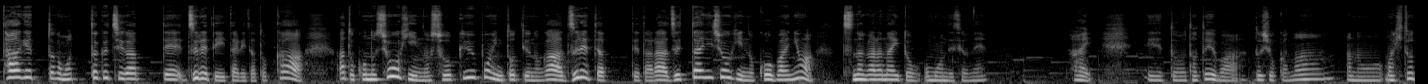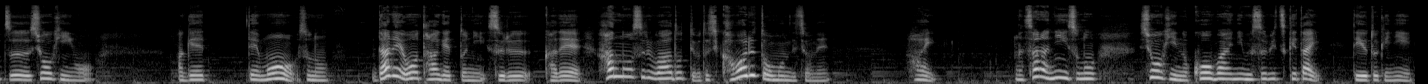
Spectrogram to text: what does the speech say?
ターゲットが全く違ってずれていたりだとかあとこの商品の初級ポイントっていうのがずれてってたら絶対に商品の購買にはつながらないと思うんですよね。はいえーと、例えばどうしようかなあの、まあ、一つ商品をあげてもその誰をターゲットにするかで反応するワードって私変わると思うんですよね。はいさらにその商品の購買に結びつけたいっていう時に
